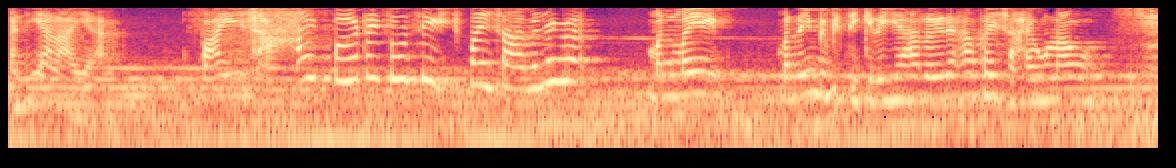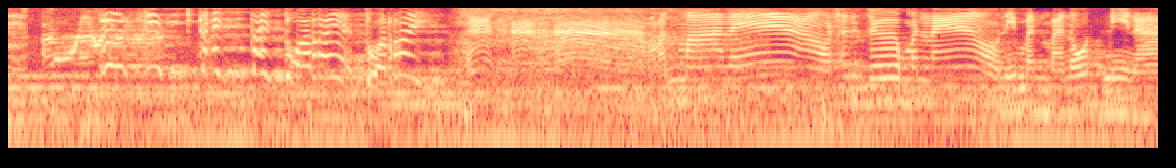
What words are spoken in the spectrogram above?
อันนี้อะไรอะ ไฟฉายเปิดได้ดูสิไฟฉายมันไม่แบบมันไม่มันไม่มีปฏิกิริยาเลยนะครับไฟฉายของเราเอ้ยใต้ใต้ตัวอะไรอะตัวอะไร มันมาแล้ว ฉันเจอมันแล้ว นี่มันมนุษย์นี่นะ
